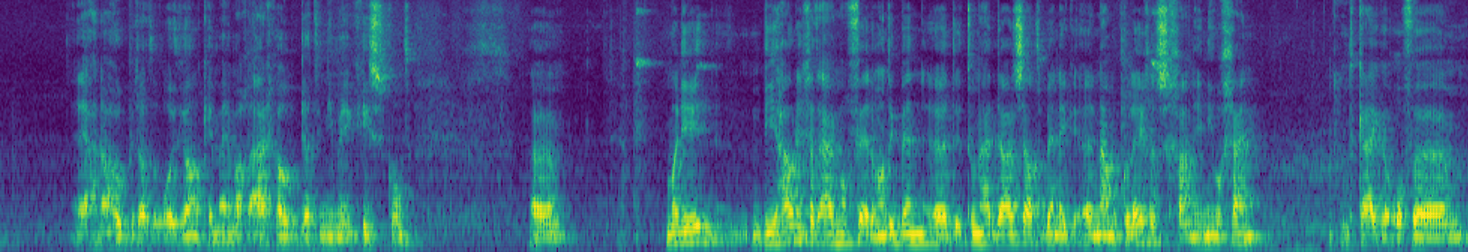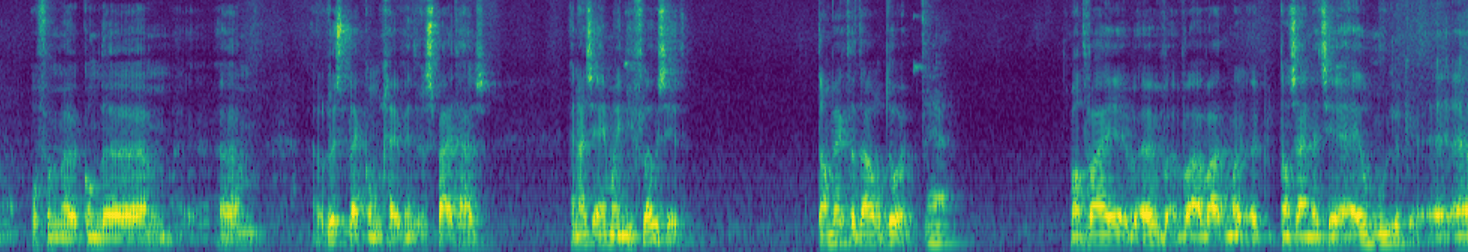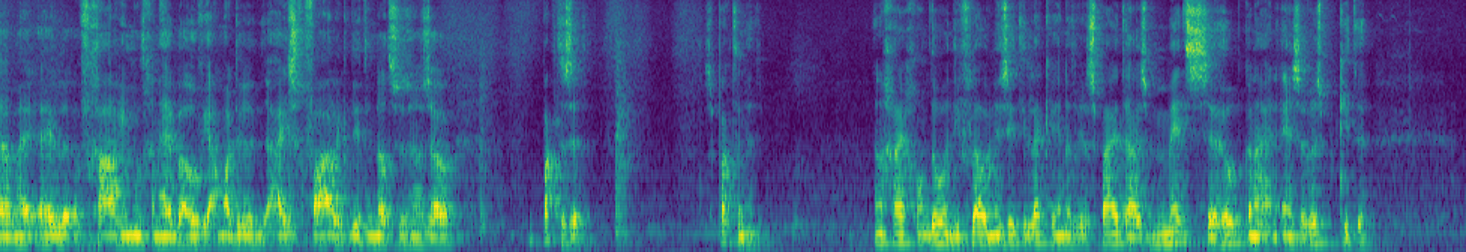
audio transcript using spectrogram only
Ja, nou hoop ik dat het ooit wel een keer mee mag. Eigenlijk hoop ik dat hij niet meer in crisis komt. Um, maar die, die houding gaat eigenlijk nog verder. Want ik ben, uh, toen hij daar zat, ben ik uh, naar mijn collega's gegaan in Nieuwegein. Om te kijken of, uh, of we hem konden um, rustplek konden geven in het respijthuis. En als je eenmaal in die flow zit, dan werkt dat daarop door. Ja. Want waar, je, waar, waar het kan zijn dat je heel moeilijk een hele vergadering moet gaan hebben over ja, maar de, hij is gevaarlijk, dit en dat, zo en zo. Pakte ze het. Ze pakte het. En dan ga je gewoon door in die flow. En dan zit hij lekker in het respijthuis met zijn hulpkonijn en zijn rustpakieten.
